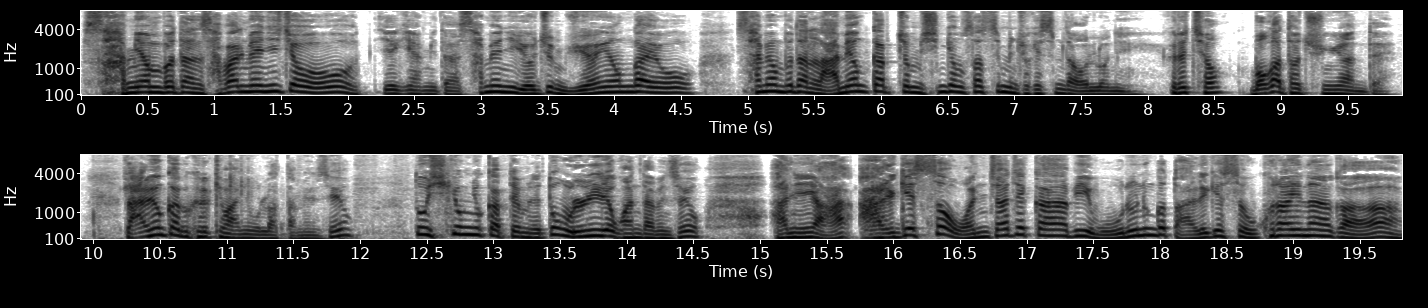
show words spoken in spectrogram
사면보단 사발면이죠. 얘기합니다. 사면이 요즘 유행인가요? 사면보단 라면값 좀 신경 썼으면 좋겠습니다. 언론이. 그렇죠? 뭐가 더 중요한데. 라면값이 그렇게 많이 올랐다면서요? 또 식용유값 때문에 또 올리려고 한다면서요? 아니, 아, 알겠어. 원자재 값이 오르는 것도 알겠어. 우크라이나가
